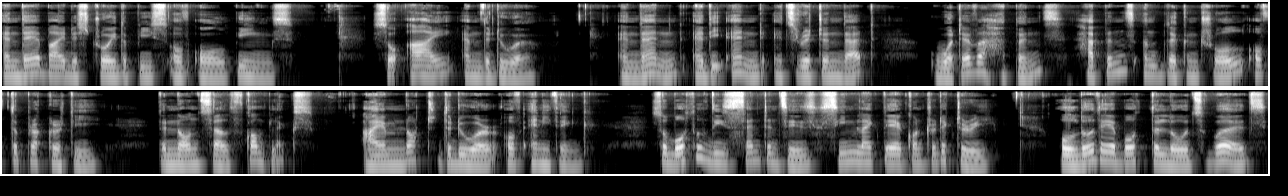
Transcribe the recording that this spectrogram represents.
and thereby destroy the peace of all beings. So I am the doer. And then at the end, it's written that whatever happens, happens under the control of the Prakriti, the non self complex. I am not the doer of anything. So both of these sentences seem like they are contradictory. Although they are both the Lord's words,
